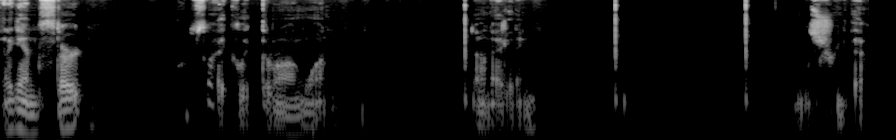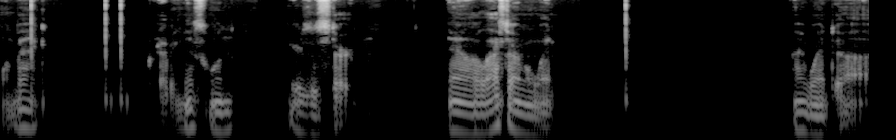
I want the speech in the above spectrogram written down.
And again, start so I clicked the wrong one. Done editing. We'll shrink that one back. Grabbing this one. Here's the start. Now, last time I went, I went uh,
